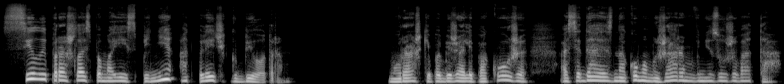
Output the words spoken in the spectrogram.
с силой прошлась по моей спине от плеч к бедрам. Мурашки побежали по коже, оседая знакомым жаром внизу живота.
